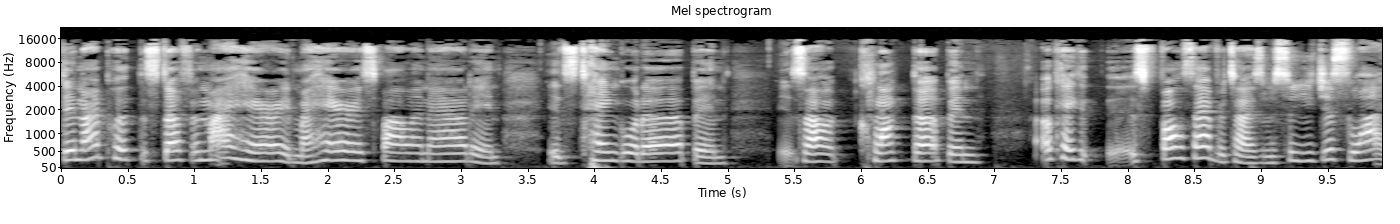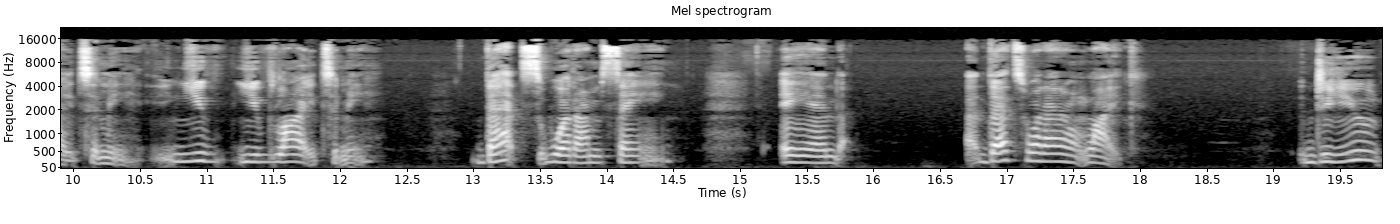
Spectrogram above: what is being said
then I put the stuff in my hair and my hair is falling out and it's tangled up and it's all clunked up and okay, it's false advertisement. So you just lied to me. You you've lied to me. That's what I'm saying. And that's what I don't like. do you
